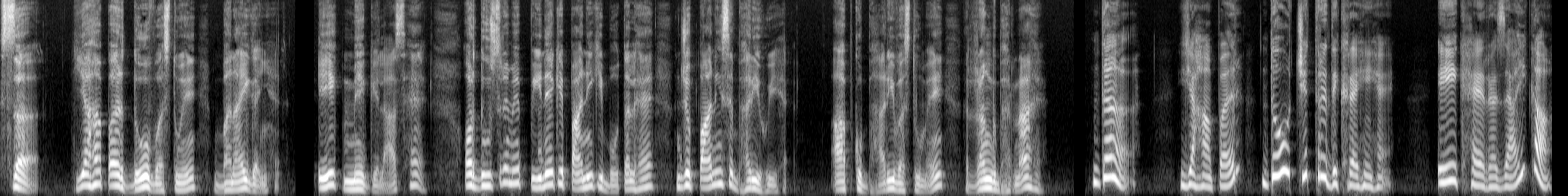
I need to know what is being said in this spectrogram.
स यहाँ पर दो वस्तुएँ बनाई गई हैं। एक में गिलास है और दूसरे में पीने के पानी की बोतल है जो पानी से भरी हुई है। आपको भारी वस्तु में रंग भरना है। द यहाँ पर दो चित्र दिख रहे हैं। एक है रजाई का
